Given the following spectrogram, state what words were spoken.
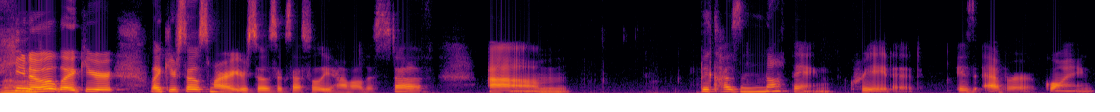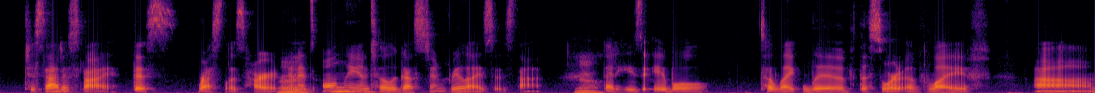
Uh-huh. you know, like you're like you're so smart, you're so successful, you have all this stuff. Um, because nothing created is ever going to satisfy this restless heart. Right. And it's only until Augustine realizes that Yeah. that he's able to like live the sort of life. Um,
